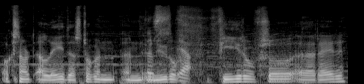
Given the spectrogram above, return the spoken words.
Oxnard LA, dat is toch een, een, een uur of vier of zo uh, rijden.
